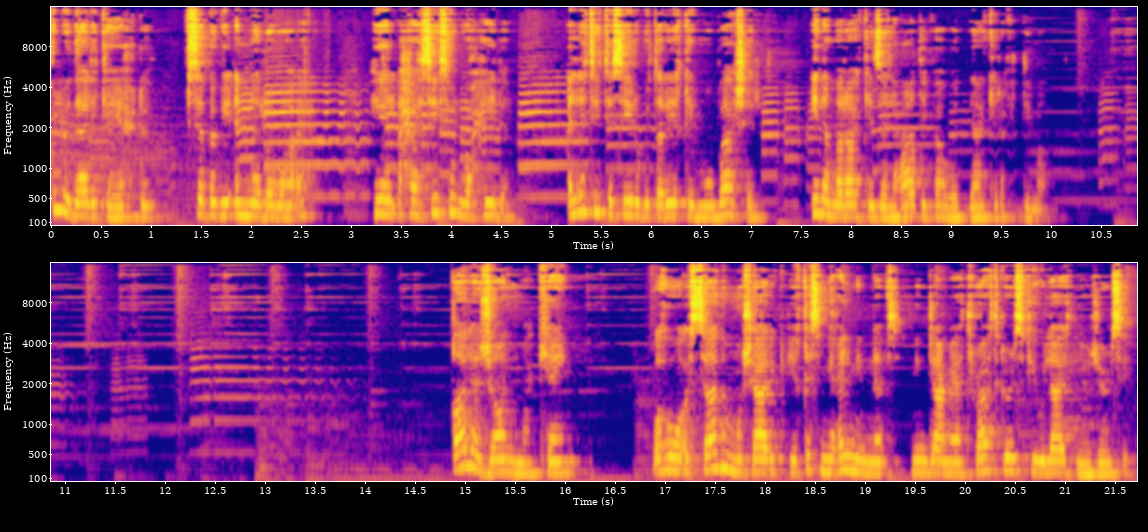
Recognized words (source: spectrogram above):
كل ذلك يحدث بسبب أن الروائح هي الأحاسيس الوحيدة التي تسير بطريق مباشر إلى مراكز العاطفة والذاكرة في الدماغ. قال جون ماكين وهو أستاذ مشارك في قسم علم النفس من جامعة راتجرز في ولاية نيوجيرسي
